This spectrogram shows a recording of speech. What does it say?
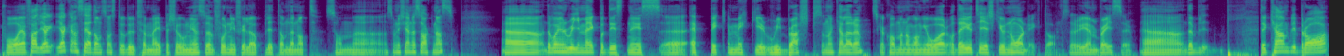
på, i alla fall, jag, jag kan säga de som stod ut för mig personligen, så får ni fylla upp lite om det är något som, uh, som ni känner saknas. Uh, det var ju en remake på Disneys uh, Epic Mickey Rebrushed, som de kallar det. Ska komma någon gång i år, och det är ju THQ Nordic då, så det är ju Embracer. Det, blir det kan bli bra,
